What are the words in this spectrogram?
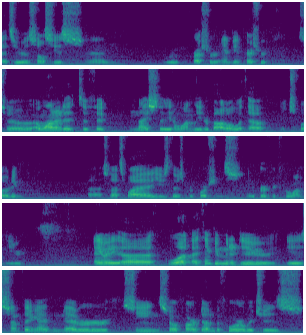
at 0 Celsius and room pressure, ambient pressure. So I wanted it to fit nicely in a 1 liter bottle without exploding uh, so that's why I use those proportions. They're perfect for one liter. Anyway, uh, what I think I'm going to do is something I've never seen so far done before, which is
